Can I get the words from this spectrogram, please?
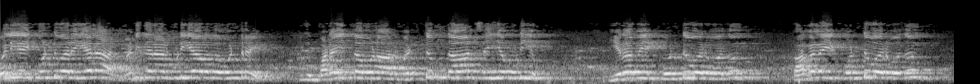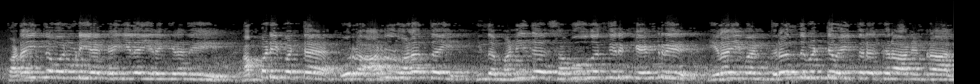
ஒளியை கொண்டு வர இயலா மனிதனால் முடியாத ஒன்று. இது படைத்தவனால் மட்டும்தான் செய்ய முடியும். இரவை கொண்டு வருவதும் பகலை கொண்டு வருவதும் படைத்தவனுடைய கையிலே இருக்கிறது. அப்படிப்பட்ட ஒரு அருள் வளத்தை இந்த மனித சமூகத்திற்கு என்று இறைவன் திறந்துவிட்டு வைத்திருக்கிறான் என்றால்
